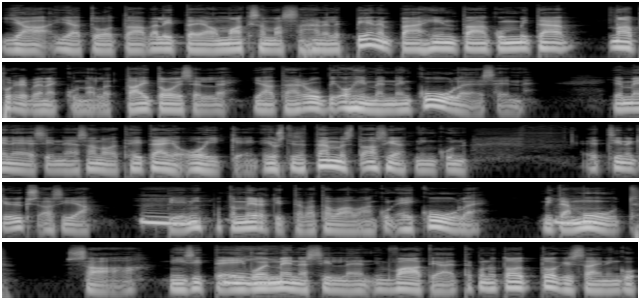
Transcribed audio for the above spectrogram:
ja, ja tuota, välittäjä on maksamassa hänelle pienempää hintaa kuin mitä naapurivenekunnalle tai toiselle, ja tämä Ruubi ohimennen kuulee sen, ja menee sinne ja sanoo, että hei, tämä ei ole oikein. Ja just tämmöiset asiat, niin kun, että siinäkin yksi asia, mm. pieni, mutta merkittävä tavallaan, kun ei kuule, mitä mm. muut saa, niin sitten niin. ei voi niin. mennä silleen niin vaatia, että kun tuo, tuokin sai niin kuin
